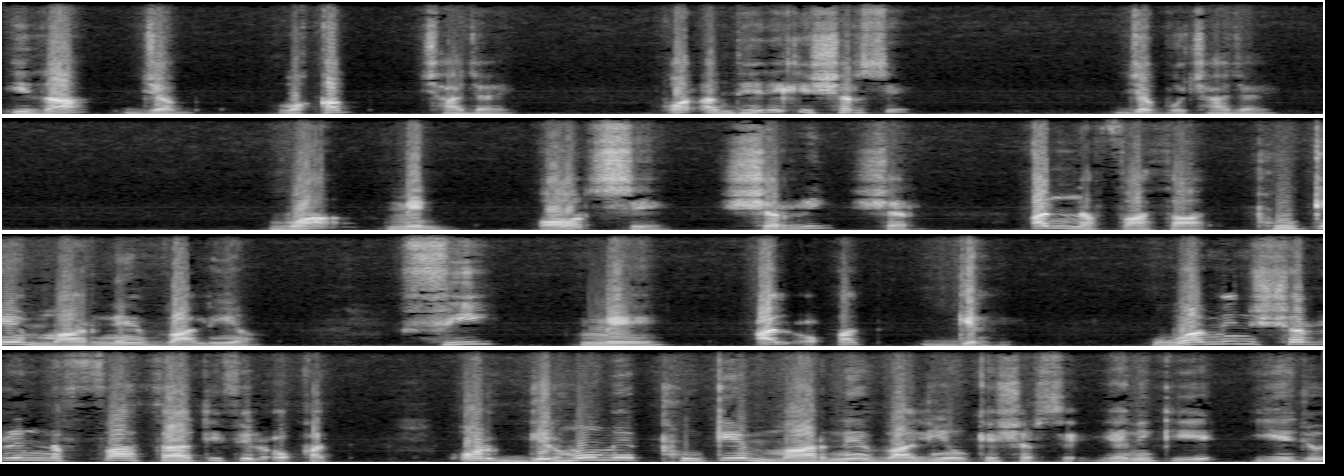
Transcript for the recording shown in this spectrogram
اذا، جب، وقب، چھا جائے۔ اور اندھیرے کے شر سے جب وہ چھا جائے۔ و من اور سے شرری شر، النفاثات پھونکے مارنے والیاں، فی، میں، العقد، گرہیں۔ ومن شر النفاثات فی العقد، اور گرہوں میں پھونکے مارنے والیوں کے شر سے یعنی کہ یہ جو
